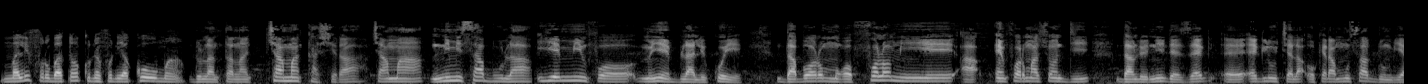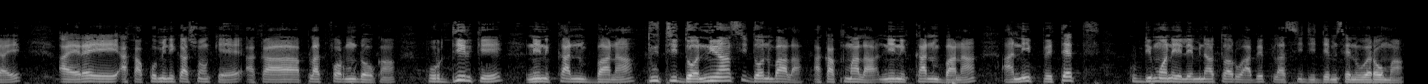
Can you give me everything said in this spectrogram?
mali forobatɔn kunnafoniya kow ma. Dolantalan caaman kasira caaman nimisa b'u la. I ye min fɔ min ye bilaliko ye. D'abord mɔgɔ fɔlɔ min ye a information di dans le nid des aigles aigliw cɛla o kɛra musa dunbiya ye. A yɛrɛ ye a ka communication kɛ a ka plateforme dɔw kan pour dire que ni nin kan banna duti dɔ nuance dɔɔni b'a la. A ka kuma la ni nin kan banna ani peut-être coupe du monde éliminatoire a bɛ place di denmisɛnnin wɛrɛw ma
